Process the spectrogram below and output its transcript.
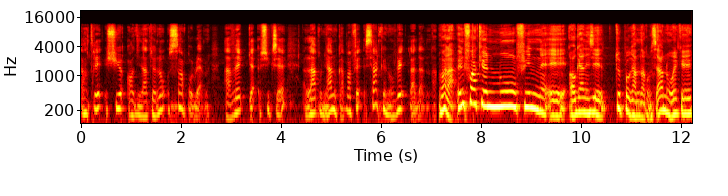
l'entrée sur ordinateur nous sans problème, avec succès. Là, nous sommes capables de faire ça que nous voulons la donne. Voilà, une fois que nous finissons et organiser tout le programme comme ça, nous voyons que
